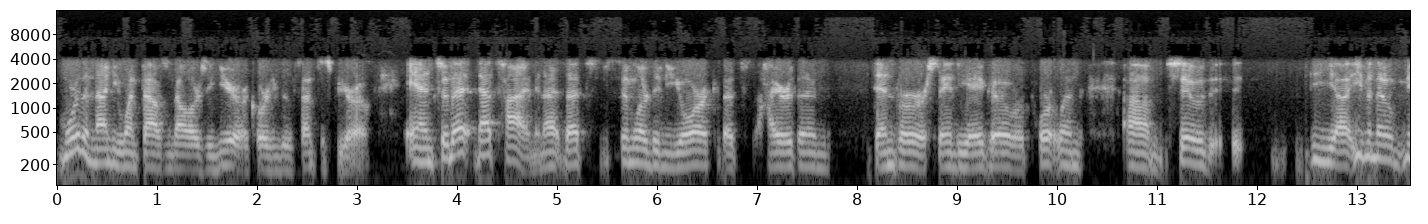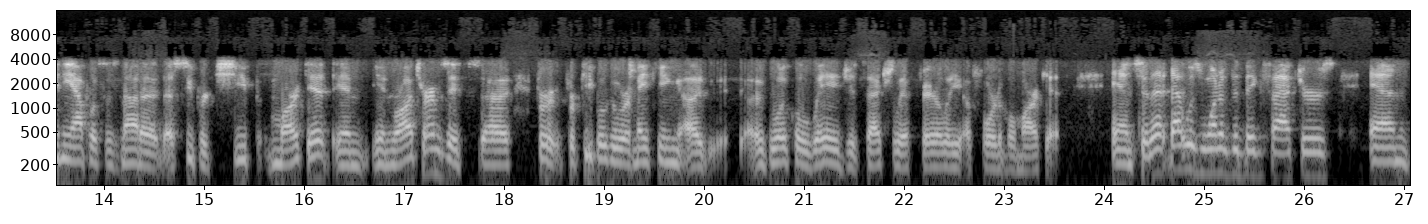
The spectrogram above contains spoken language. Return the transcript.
more than $91,000 a year, according to the Census Bureau. And so that that's high. I mean, that, that's similar to New York. That's higher than Denver or San Diego or Portland. Um, so the, the uh, even though Minneapolis is not a, a, super cheap market in, in raw terms, it's uh, for for people who are making a, a local wage. It's actually a fairly affordable market, and so that that was one of the big factors. And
